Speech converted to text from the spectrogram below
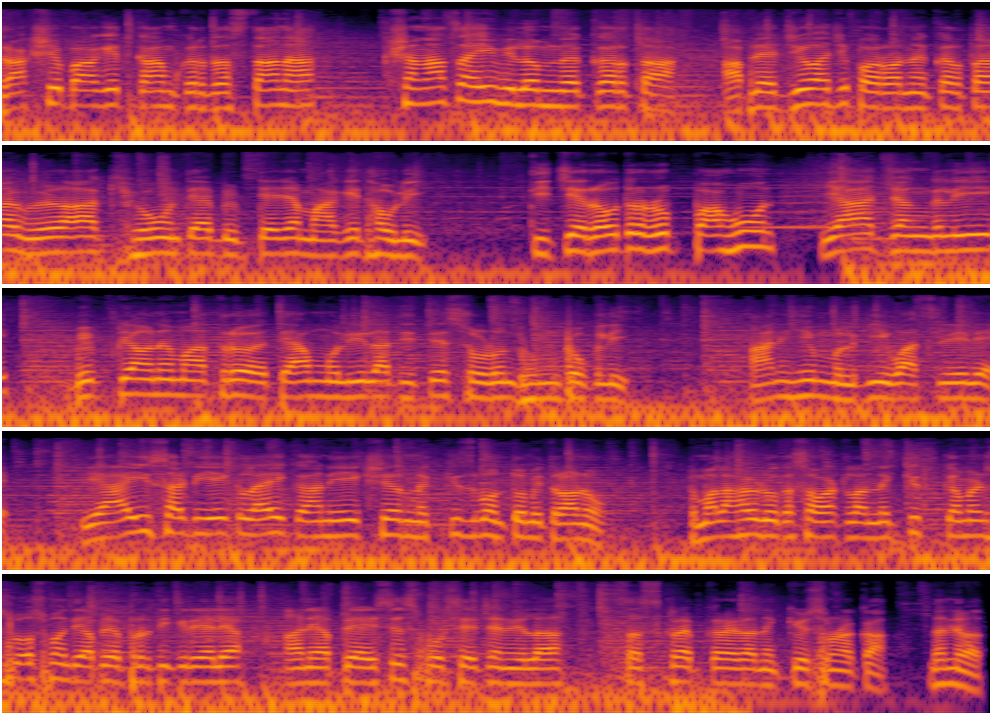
द्राक्ष बागेत काम करत असताना क्षणाचाही विलंब न करता आपल्या जीवाची पर्वा न करता विळा घेऊन त्या बिबट्याच्या मागे धावली. तिचे रौद्र रूप पाहून या जंगली बिबट्यानं मात्र त्या मुलीला तिथे सोडून धुम ठोकली. आणि ही मुलगी वाचलेली आहे. या आईसाठी एक लाईक आणि एक शेअर नक्कीच बनतो मित्रांनो. तुम्हाला हा व्हिडिओ कसा वाटला नक्कीच कमेंट्स बॉक्समध्ये आपल्या प्रतिक्रिया लिहा आणि आपल्या एस एस स्पोर्ट्स या चॅनेलला सबस्क्राईब करायला नक्की विसरू नका. धन्यवाद.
